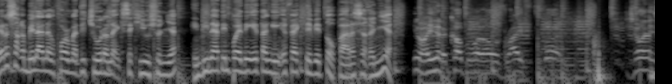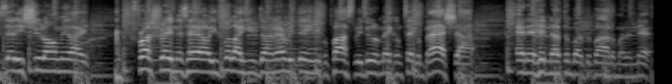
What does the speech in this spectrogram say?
Pero sa kabila ng form at itsura ng execution niya, hindi natin pwedeng itangging effective ito para sa kanya. You know, he hit a couple of those right foot joints that he shoot on me like frustrating as hell. You feel like you've done everything you could possibly do to make him take a bad shot, and it hit nothing but the bottom of the net.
